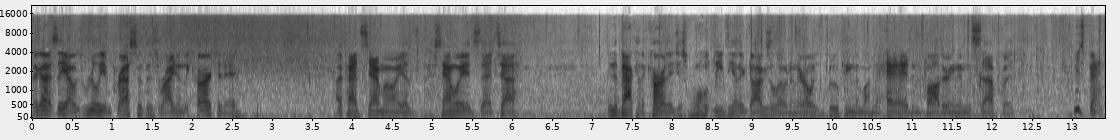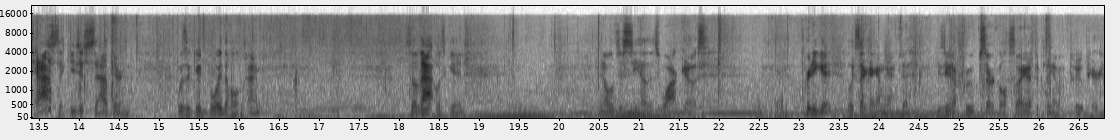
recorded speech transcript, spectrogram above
I gotta say, I was really impressed with his ride in the car today. I've had Samoyeds, that uh, in the back of the car, they just won't leave the other dogs alone and they're always booping them on the head and bothering them and stuff, but he's fantastic. He just sat there and was a good boy the whole time. So that was good. And we'll just see how this walk goes. Pretty good. Looks like I'm gonna have to, he's doing a poop circle, so I'm gonna have to clean up a poop here.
